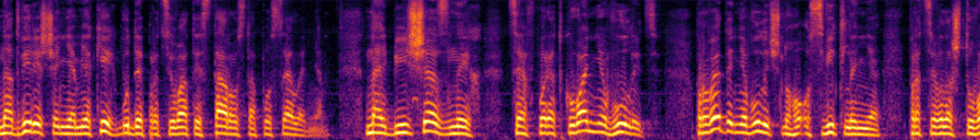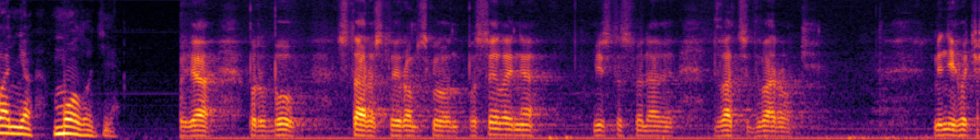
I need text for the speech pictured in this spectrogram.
над вирішенням яких буде працювати староста поселення. Найбільше з них це впорядкування вулиць, проведення вуличного освітлення, працевлаштування молоді. Я пробув старостою ромського поселення міста Сваляві 22 роки. Мені хоч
